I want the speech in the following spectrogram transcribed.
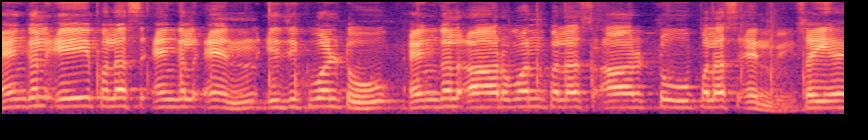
angle A plus angle N is equal to angle R one plus R two plus N भी। सही है?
